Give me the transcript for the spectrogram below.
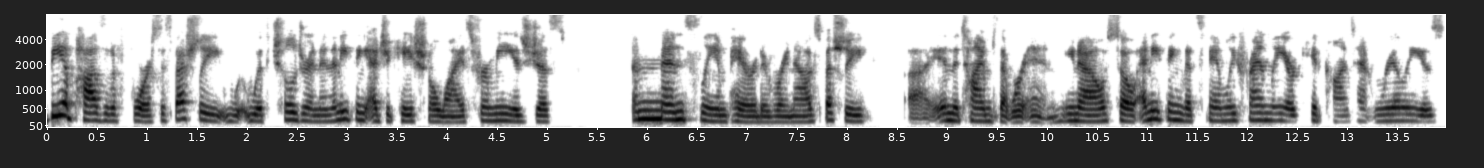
be a positive force especially w- with children and anything educational wise for me is just immensely imperative right now especially uh, in the times that we're in you know so anything that's family friendly or kid content really is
